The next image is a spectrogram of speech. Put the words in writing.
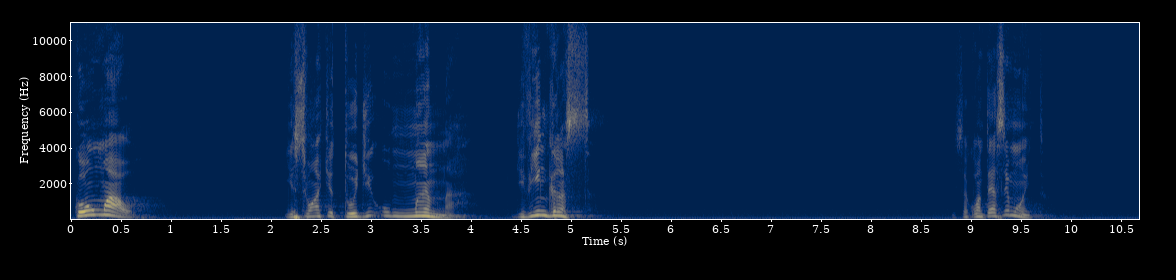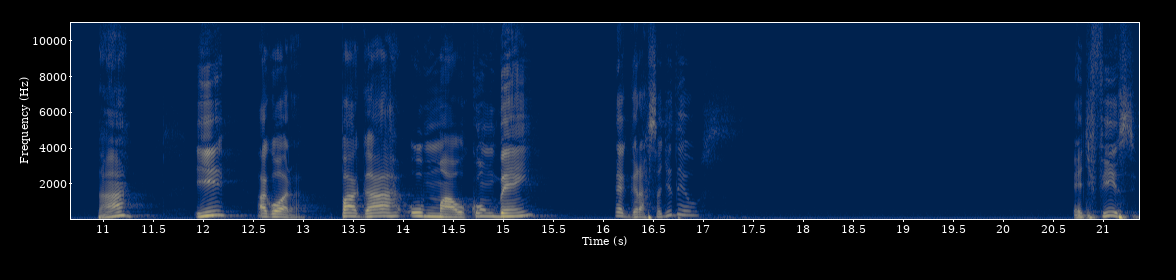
com o mal. Isso é uma atitude humana, de vingança. Isso acontece muito. Tá? E agora, pagar o mal com o bem, É graça de Deus. É difícil?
